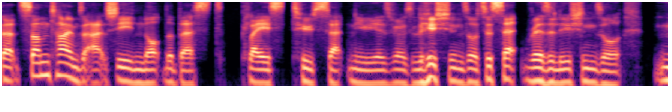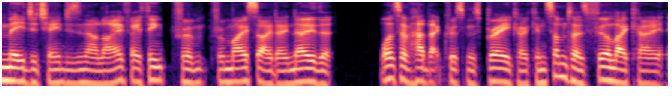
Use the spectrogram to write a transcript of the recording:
that's sometimes actually not the best place to set New Year's resolutions or to set resolutions or major changes in our life. I think from from my side, I know that once I've had that Christmas break, I can sometimes feel like I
